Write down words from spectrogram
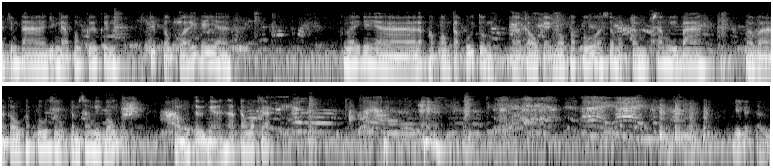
uh, chúng ta diễn đạo pháp cơ kinh tiếp tục với cái uh, với cái à, lớp học ôn tập cuối tuần à, câu kệ ngôn pháp cú số 163 và câu pháp cú số 164 phẩm tự ngã Atawaka đi phật tử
